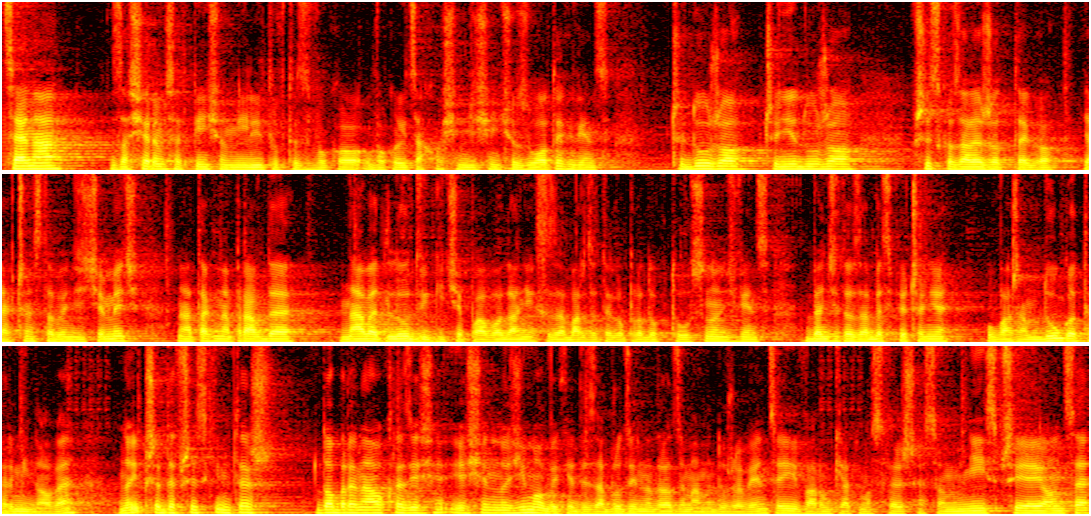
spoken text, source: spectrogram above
cena za 750 ml to jest w, oko, w okolicach 80 zł, więc czy dużo, czy niedużo, wszystko zależy od tego, jak często będziecie myć. No a tak naprawdę nawet Ludwik i ciepła woda nie chce za bardzo tego produktu usunąć, więc będzie to zabezpieczenie, uważam, długoterminowe. No i przede wszystkim też dobre na okres jesie- jesienno-zimowy, kiedy zabrudzeń na drodze mamy dużo więcej, warunki atmosferyczne są mniej sprzyjające.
